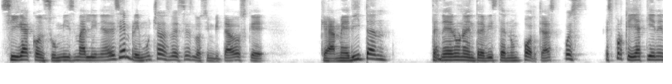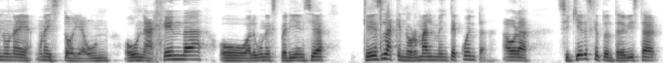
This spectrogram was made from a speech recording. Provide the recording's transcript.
siga con su misma línea de siempre. Y muchas veces los invitados que, que ameritan tener una entrevista en un podcast, pues es porque ya tienen una, una historia un, o una agenda o alguna experiencia que es la que normalmente cuentan. Ahora, si quieres que tu entrevista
